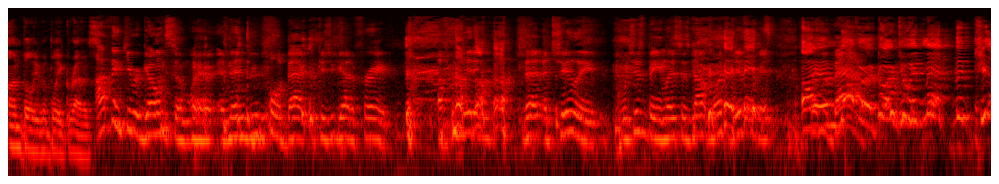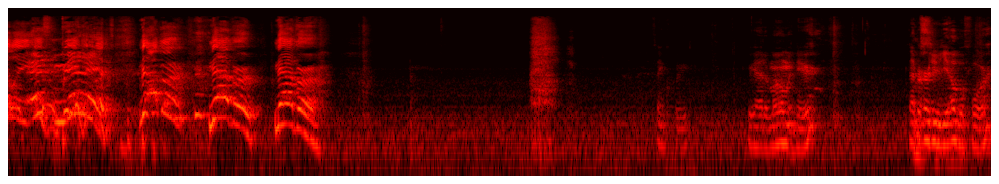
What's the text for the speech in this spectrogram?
unbelievably gross. I think you were going somewhere, and then you pulled back because you got afraid of admitting that a chili, which is beanless, is not much different. I am never going to admit that chili is beanless. Never, never, never. I think we we had a moment here. Never heard you yell before.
